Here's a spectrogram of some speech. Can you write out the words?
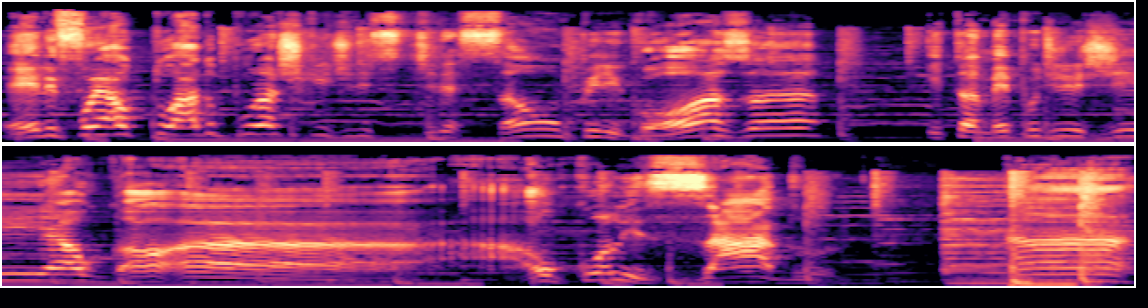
Ele foi autuado por, acho que, direção perigosa e também por dirigir al, al, al, alcoolizado. Ah,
